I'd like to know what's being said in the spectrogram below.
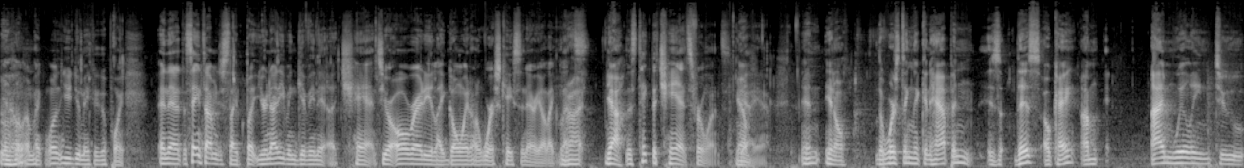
You know, Uh-huh. I'm like, well, you do make a good point. And then at the same time, I'm just like, but you're not even giving it a chance. You're already like going on worst case scenario. Like, let's right? Yeah, let's take the chance for once. Yeah. yeah, yeah. And you know, the worst thing that can happen is this. Okay, I'm I'm willing to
